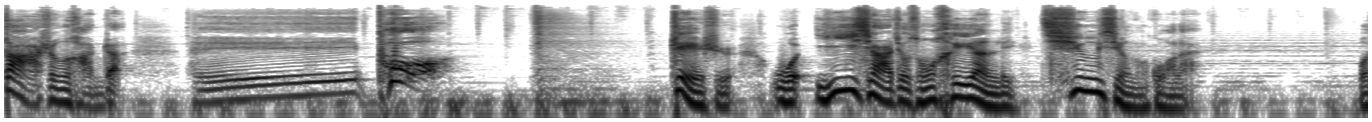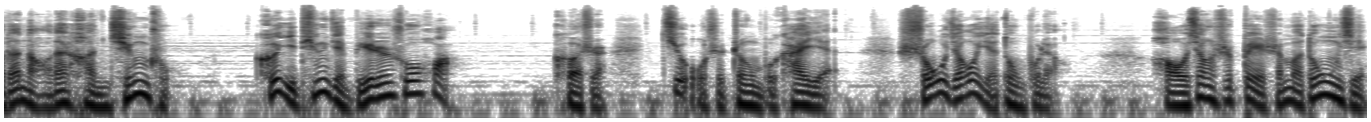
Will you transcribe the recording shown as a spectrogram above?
大声喊着：“嘿，破！”这时我一下就从黑暗里清醒了过来。我的脑袋很清楚，可以听见别人说话，可是就是睁不开眼，手脚也动不了，好像是被什么东西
